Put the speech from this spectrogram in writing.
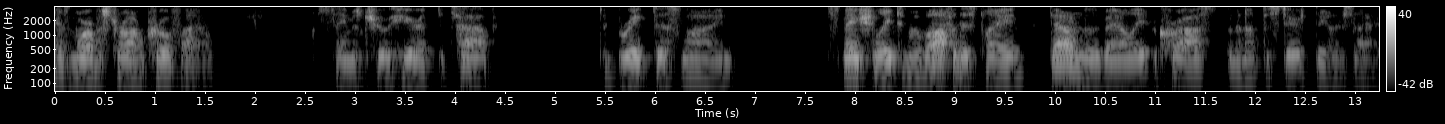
has more of a strong profile. Same is true here at the top. To break this line spatially, to move off of this plane, down into the valley, across, and then up the stairs to the other side.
